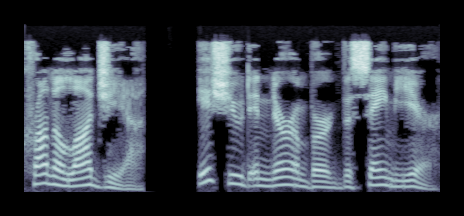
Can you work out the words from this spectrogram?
Chronologia, issued in Nuremberg the same year.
